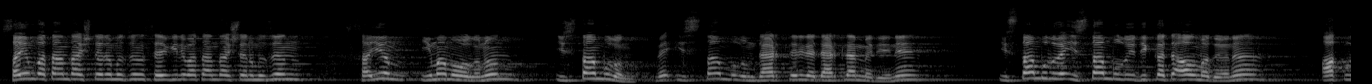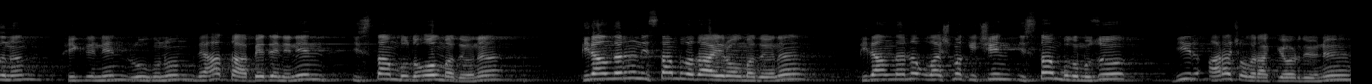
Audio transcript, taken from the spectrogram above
sayın vatandaşlarımızın, sevgili vatandaşlarımızın Sayın İmamoğlu'nun İstanbul'un ve İstanbul'un dertleriyle dertlenmediğini, İstanbul'u ve İstanbul'u dikkate almadığını, aklının, fikrinin, ruhunun ve hatta bedeninin İstanbul'da olmadığını, planlarının İstanbul'a dair olmadığını, planlarına ulaşmak için İstanbul'umuzu bir araç olarak gördüğünü,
